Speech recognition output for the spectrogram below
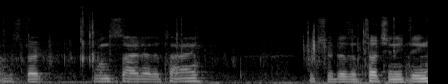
I'm gonna start one side at a time. Make sure it doesn't touch anything.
